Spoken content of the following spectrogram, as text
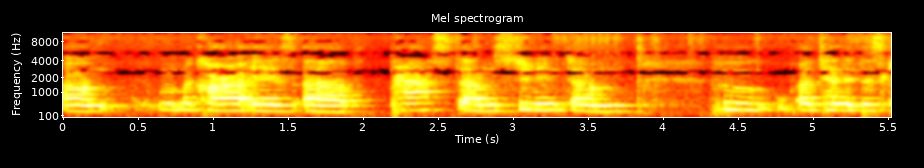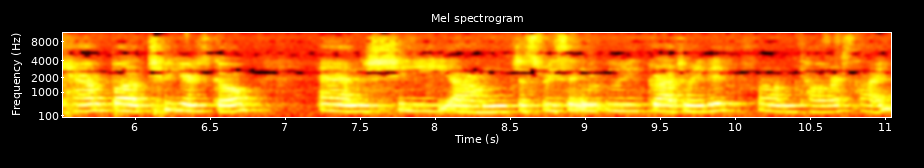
Um, Makara is a past um, student um, who attended this camp uh, two years ago, and she um, just recently graduated from Calaveras High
